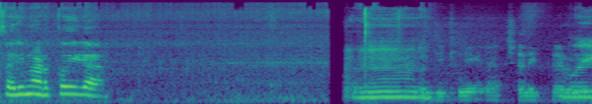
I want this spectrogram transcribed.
ಸರಿ ಮಾಡ್ಕೋ ಈಗ हम्म तो दिखने में अच्छा दिखता है वही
